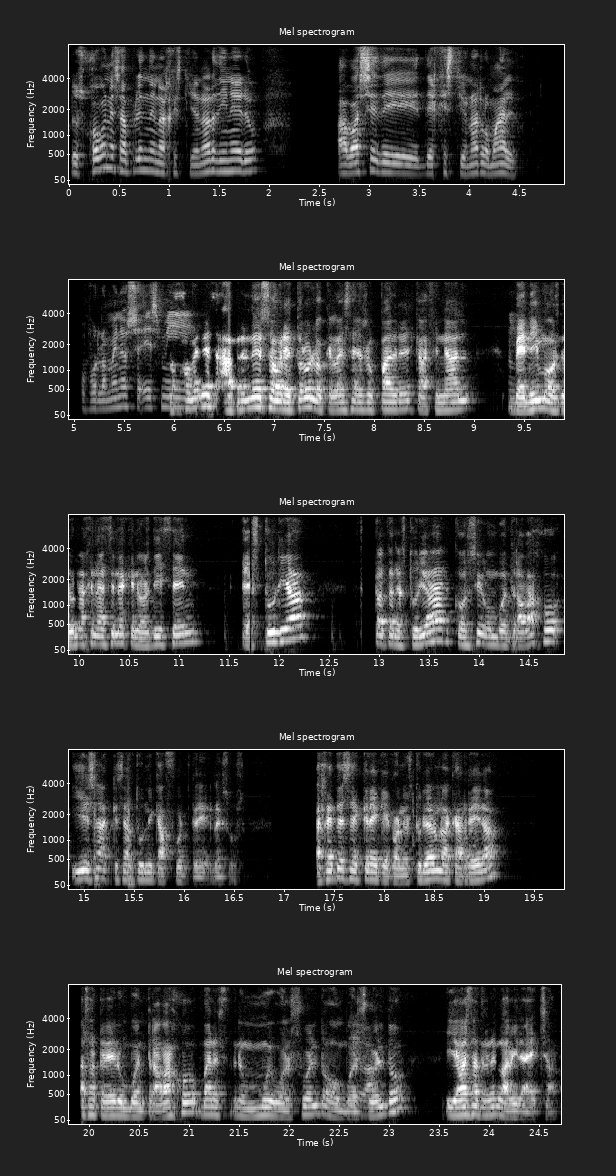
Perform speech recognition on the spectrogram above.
los jóvenes aprenden a gestionar dinero a base de, de gestionarlo mal. O por lo menos es mi... Los jóvenes aprenden sobre todo lo que le enseñan sus padres, que al final Mm. venimos de unas generaciones que nos dicen, estudia, trata de estudiar, consigue un buen trabajo y esa que sea tu única fuente de ingresos. La gente se cree que con estudiar una carrera vas a tener un buen trabajo, vas a tener un muy buen sueldo o un buen Sí, sueldo y ya vas a tener la vida hecha.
